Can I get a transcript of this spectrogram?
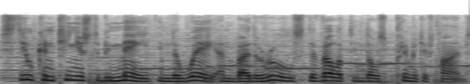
still continues to be made in the way and by the rules developed in those primitive times.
